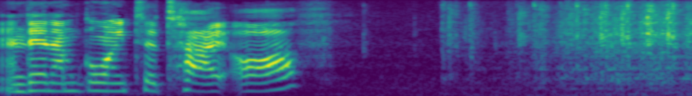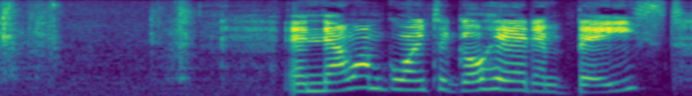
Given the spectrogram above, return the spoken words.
and then I'm going to tie off. And now I'm going to go ahead and baste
